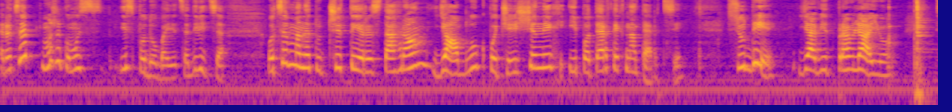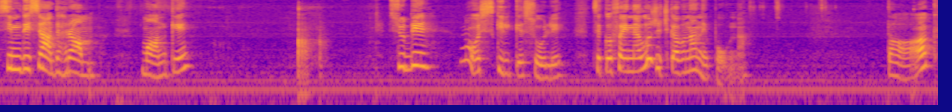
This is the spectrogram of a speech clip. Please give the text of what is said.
рецепт, може комусь і сподобається. Дивіться, оце в мене тут 400 грам яблук почищених і потертих на терці. Сюди я відправляю 70 грам манки. Сюди, ну, ось скільки солі. Це кофейна ложечка, вона не повна. Так.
